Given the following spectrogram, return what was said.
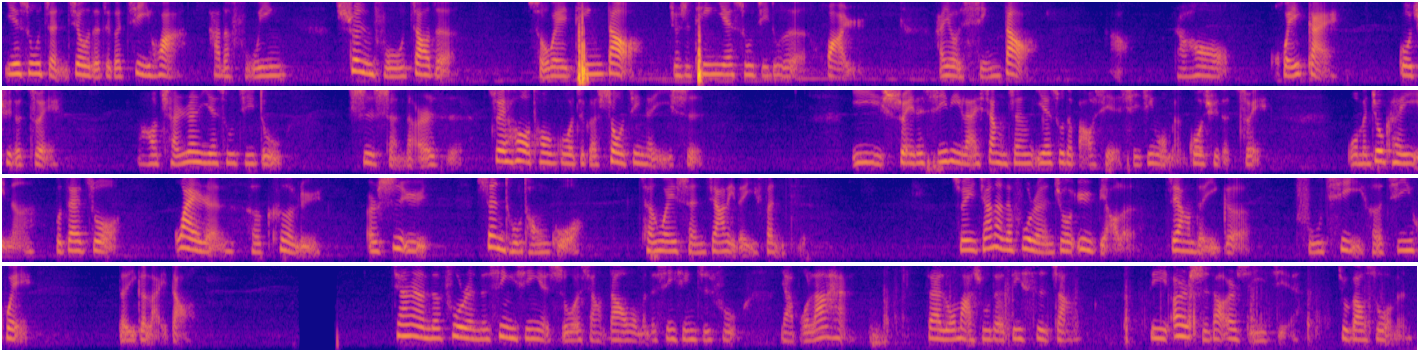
耶稣拯救的这个计划，他的福音顺服，照着所谓听道，就是听耶稣基督的话语，还有行道，啊，然后悔改过去的罪，然后承认耶稣基督是神的儿子，最后透过这个受浸的仪式，以水的洗礼来象征耶稣的宝血洗净我们过去的罪，我们就可以呢，不再做。外人和客旅，而是与圣徒同国，成为神家里的一份子。所以迦南的妇人就预表了这样的一个福气和机会的一个来到。迦南的妇人的信心也使我想到我们的信心之父亚伯拉罕，在罗马书的第四章第二十到二十一节就告诉我们。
